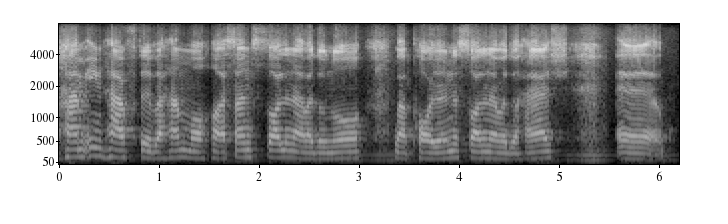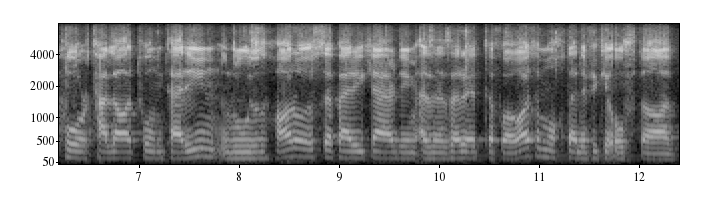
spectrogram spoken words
هم این هفته و هم ماه اصلا سال 99 و پایان سال 98 پرتلاتون ترین روزها رو سپری کردیم از نظر اتفاقات مختلفی که افتاد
